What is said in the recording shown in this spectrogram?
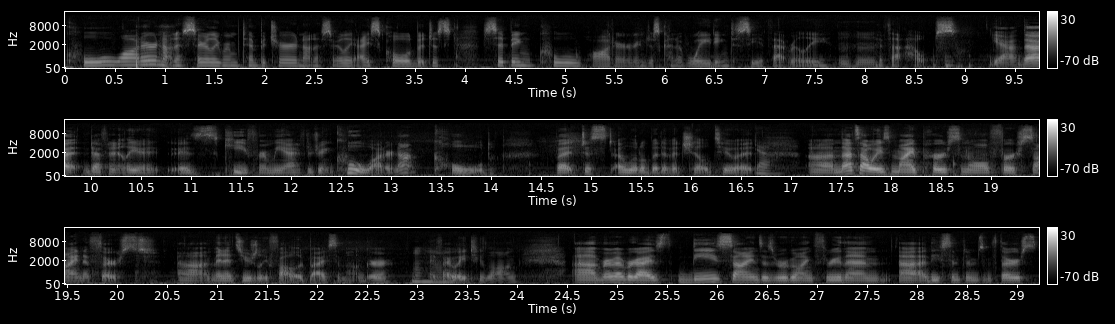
cool water, not necessarily room temperature, not necessarily ice cold, but just sipping cool water and just kind of waiting to see if that really, Mm-hmm. if that helps. Yeah, that definitely is key for me. I have to drink cool water, not cold, but just a little bit of a chill to it. Yeah. Um, that's always my personal first sign of thirst. Um, and it's usually followed by some hunger if I wait too long. Um, remember, guys, these signs, as we're going through them, uh, these symptoms of thirst,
